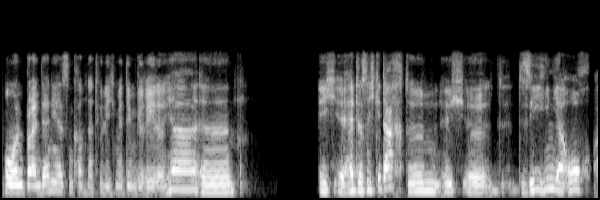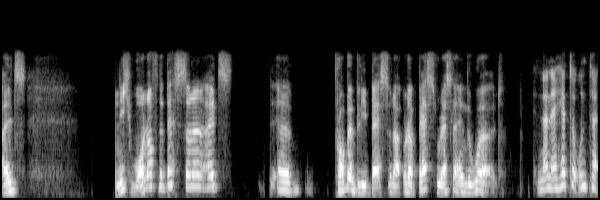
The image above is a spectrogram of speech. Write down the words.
Und Brian Danielson kommt natürlich mit dem Gerede, ja, äh, ich äh, hätte es nicht gedacht. Äh, ich äh, sehe ihn ja auch als nicht one of the best, sondern als äh, probably best oder, oder best Wrestler in the world. Nein, er hätte unter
